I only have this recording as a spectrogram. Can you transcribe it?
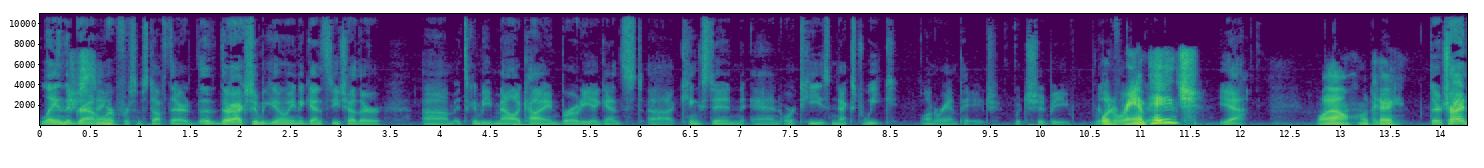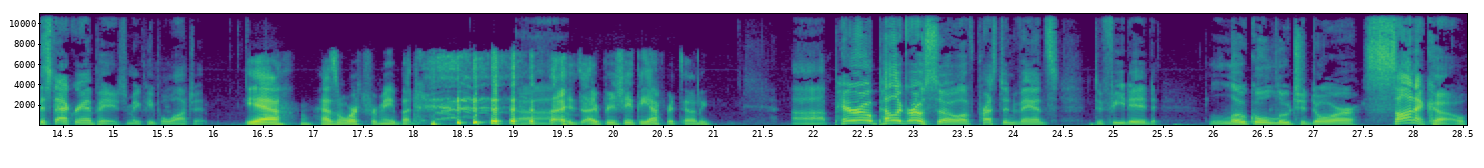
laying the groundwork for some stuff there. They're actually going against each other. Um, it's going to be Malakai and Brody against uh, Kingston and Ortiz next week on Rampage, which should be really On. Rampage? Yeah, Wow. Okay. they're trying to stack Rampage to make people watch it. Yeah, hasn't worked for me, but Um, I, I appreciate the effort, Tony. Uh, Perro Peligroso of Preston Vance defeated local luchador Sonico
